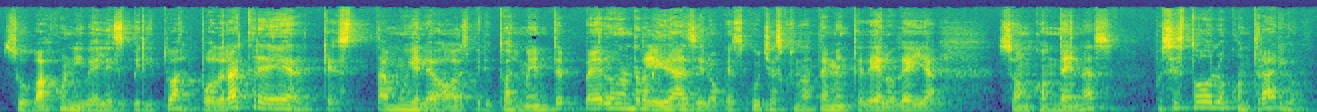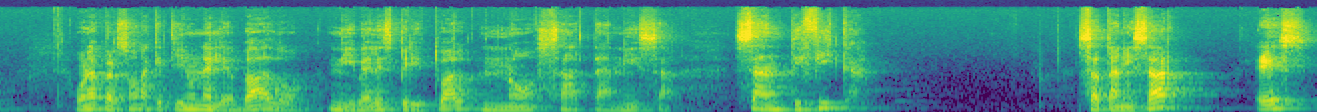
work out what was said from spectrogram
su bajo nivel espiritual. Podrá creer que está muy elevado espiritualmente, pero en realidad si lo que escuchas constantemente de él o de ella son condenas, pues es todo lo contrario. Una persona que tiene un elevado nivel espiritual no sataniza, santifica. Satanizar es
